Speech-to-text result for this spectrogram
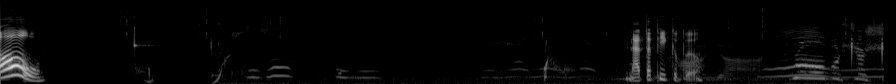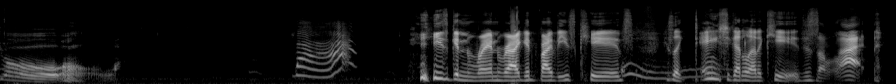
Oh! Not the peekaboo. Oh, He's getting ran ragged by these kids. He's like, dang, she got a lot of kids. It's a lot.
